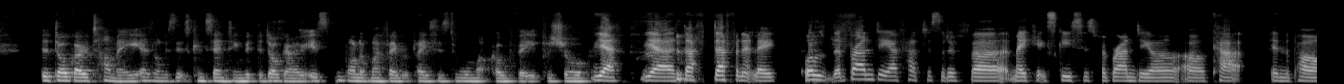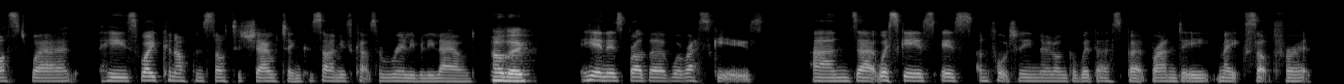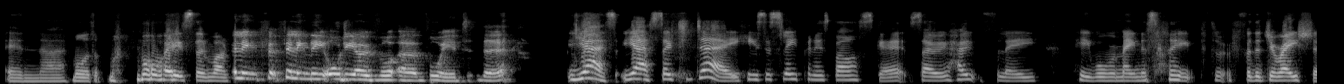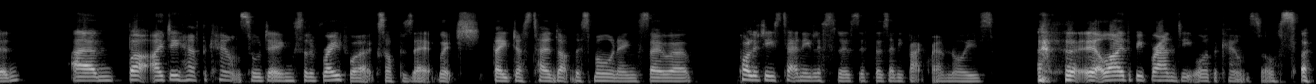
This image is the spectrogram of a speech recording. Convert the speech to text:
the doggo tummy, as long as it's consenting with the doggo, is one of my favorite places to warm up cold feet for sure. Yeah, yeah, def- definitely. Well, Brandy, I've had to sort of uh, make excuses for Brandy, our, our cat, in the past where he's woken up and started shouting because Siamese cats are really, really loud. Are they? He and his brother were rescues. And uh, whiskey is is unfortunately no longer with us, but brandy makes up for it in uh, more than, more ways than one. Filling filling the audio vo- uh, void there. Yes, yes. So today he's asleep in his basket. So hopefully he will remain asleep for the duration. Um, but I do have the council doing sort of roadworks opposite, which they just turned up this morning. So uh, apologies to any listeners if there's any background noise. It'll either be Brandy or the council. So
